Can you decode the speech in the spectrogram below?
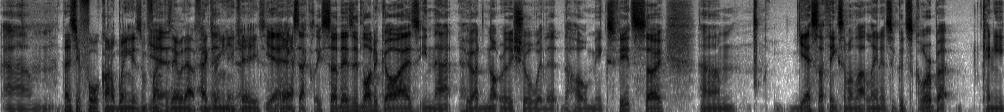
Um, That's your four kind of wingers and flankers yeah, there without factoring then, in your know, keys. Yeah, exactly. So there's a lot of guys in that who I'm not really sure whether the, whole mix fits. So, um, yes, I think someone like Lienert's a good scorer, but can you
